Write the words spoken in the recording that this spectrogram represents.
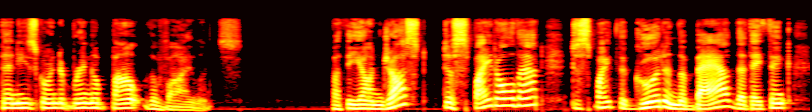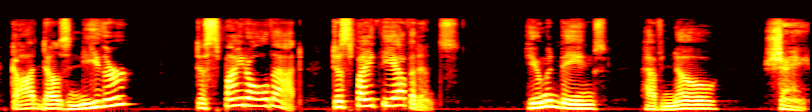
then he's going to bring about the violence. But the unjust, despite all that, despite the good and the bad that they think God does neither, despite all that, despite the evidence, human beings have no shame.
